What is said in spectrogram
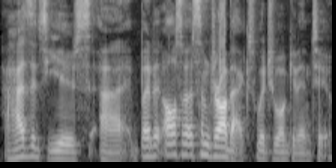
has its use, uh, but it also has some drawbacks, which we'll get into.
